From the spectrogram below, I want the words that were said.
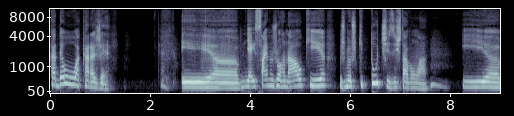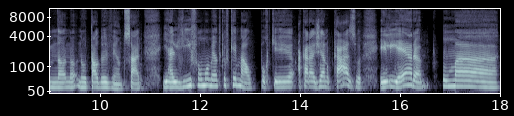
Cadê o acarajé? E, ah, e aí sai no jornal que os meus quitutes estavam lá. e uh, no, no, no, tal do evento, sabe? E ali foi um momento que eu fiquei mal, porque a Carajé, no caso, ele era uma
